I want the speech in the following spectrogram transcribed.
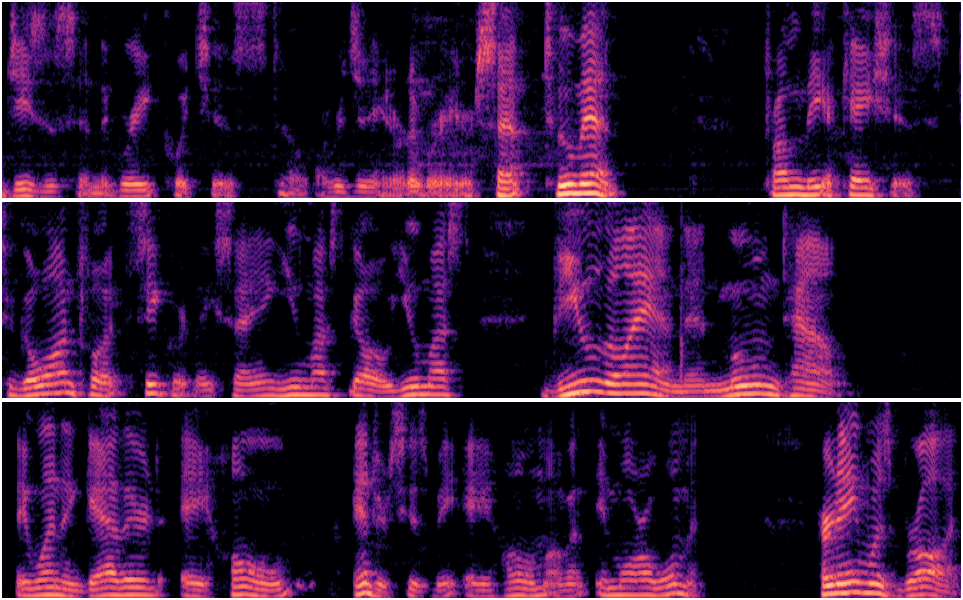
Jesus in the Greek, which is still originator liberator, sent two men from the Acacias to go on foot secretly, saying, You must go, you must view the land and Moon Town. They went and gathered a home, entered, excuse me, a home of an immoral woman. Her name was Broad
